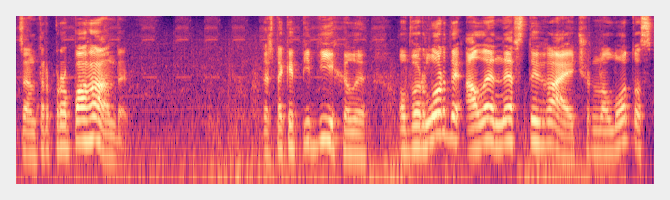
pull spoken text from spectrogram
центр пропаганди. Все ж таки під'їхали оверлорди, але не встигає. Чорнолотос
